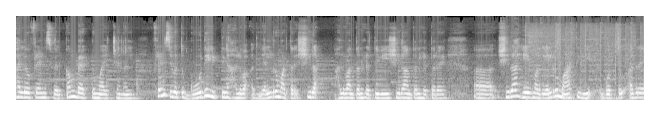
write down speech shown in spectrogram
hello friends, welcome back to my channel. Friends, ಇವತ್ತು ಗೋಧಿ ಹಿಟ್ಟಿನ ಹಲ್ವ, ಅದು ಎಲ್ಲರೂ ಮಾಡ್ತಾರೆ. ಶಿರಾ ಹಲ್ವ ಅಂತಲೂ ಹೇಳ್ತೀವಿ, ಶಿರಾ ಅಂತಲೂ ಹೇಳ್ತಾರೆ. ಶಿರಾ ಹೇಗೆ ಮಾಡೋದು? ಎಲ್ಲರೂ ಮಾಡ್ತೀವಿ, ಗೊತ್ತು. ಆದರೆ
